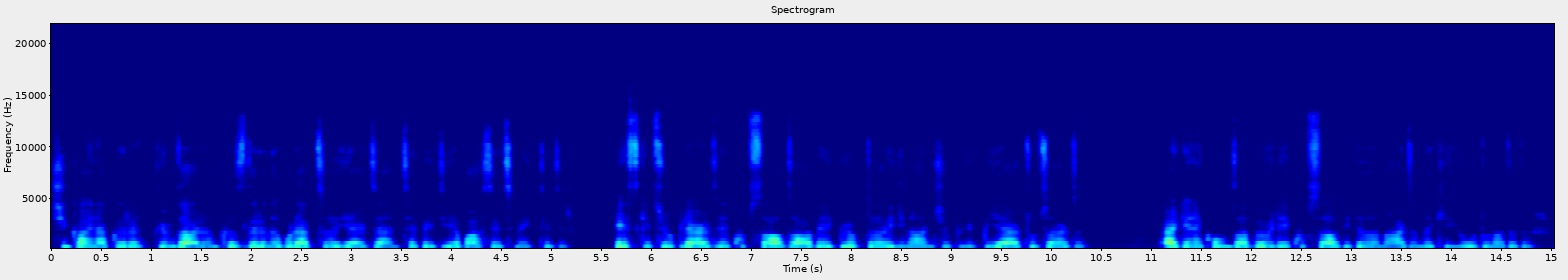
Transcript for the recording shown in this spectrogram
Çin kaynakları hükümdarın kızlarını bıraktığı yerden tepe diye bahsetmektedir. Eski Türklerde Kutsal Dağ ve Gökdağı inancı büyük bir yer tutardı. Ergenekon da böyle kutsal bir dağın ardındaki yurdun adıdır.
